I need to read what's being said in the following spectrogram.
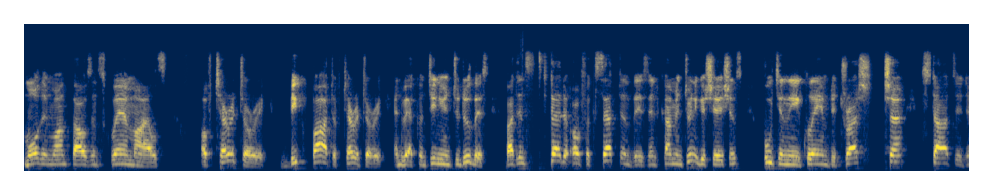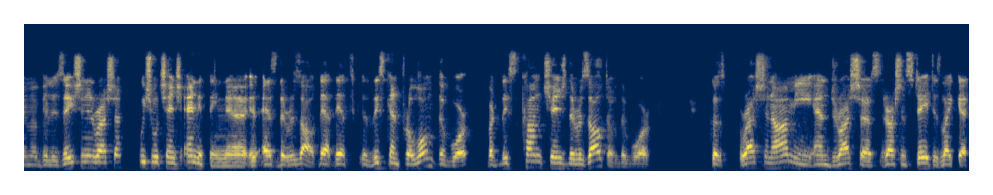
more than 1,000 square miles of territory, big part of territory, and we are continuing to do this. But instead of accepting this and coming to negotiations, Putin claimed that Russia started a mobilization in Russia, which will change anything uh, as the result. That, that this can prolong the war, but this can't change the result of the war, because Russian army and Russia's Russian state is like a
